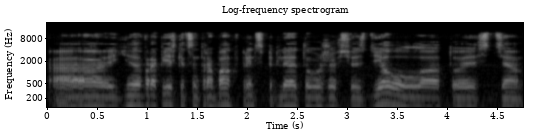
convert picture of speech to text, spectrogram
А, Европейский Центробанк, в принципе, для этого уже все сделал, а, то есть а,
